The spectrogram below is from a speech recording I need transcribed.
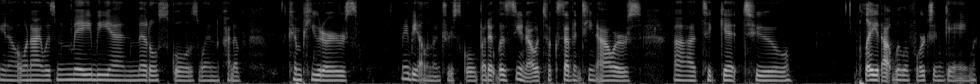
you know when i was maybe in middle school is when kind of computers maybe elementary school, but it was, you know, it took 17 hours uh, to get to play that Wheel of Fortune game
